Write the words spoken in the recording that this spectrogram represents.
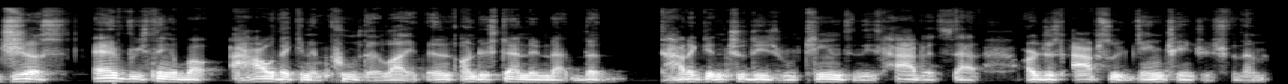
just everything about how they can improve their life and understanding that the how to get into these routines and these habits that are just absolute game changers for them.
